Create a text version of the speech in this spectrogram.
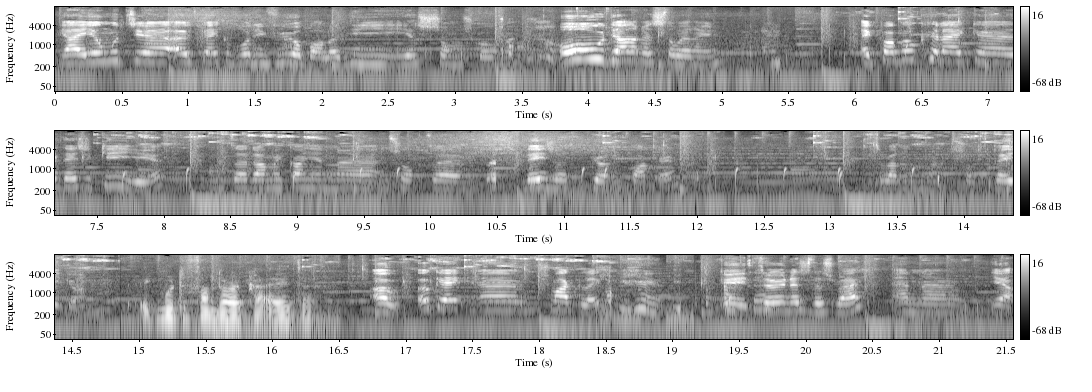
Ja, je moet je uitkijken voor die vuurballen die hier soms komen. Oh, daar is er weer een. Ik pak ook gelijk eh, deze key hier. Want eh, daarmee kan je een, eh, een soort laser gun pakken. Terwijl een, een soort. Ik moet er vandoor, ik ga eten. Oh, oké. eh, smakelijk. oké, Teun is dus weg. En eh, ja,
